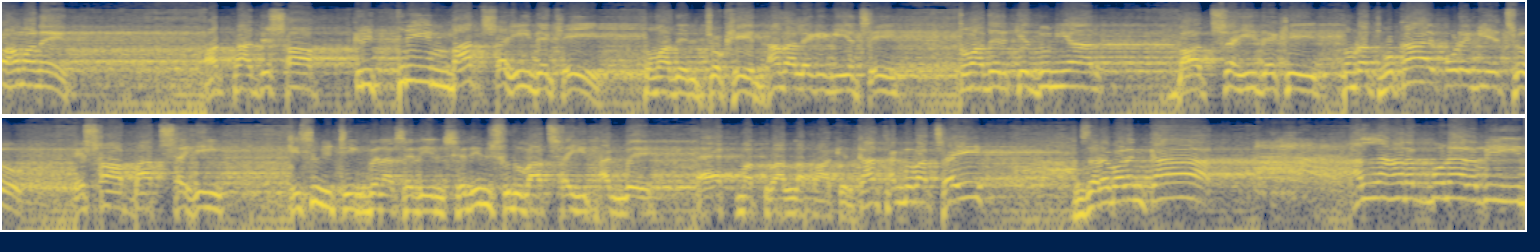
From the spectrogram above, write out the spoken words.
রহমানের অর্থাৎ যেসব কৃত্রিম বাদশাহী দেখে তোমাদের চোখে ধাঁধা লেগে গিয়েছে। তোমাদেরকে দুনিয়ার বাদশাহী দেখে তোমরা ধোকায় পড়ে গিয়েছ। এসব বাদশাহী কিছুই টিকবে না সেদিন। সেদিন শুধু বাদশাহী থাকবে, একমাত্র আল্লাহ পাকের। কার থাকবে বাদশাহী? বলেন কার? আল্লাহ রাব্বুল আলামিন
